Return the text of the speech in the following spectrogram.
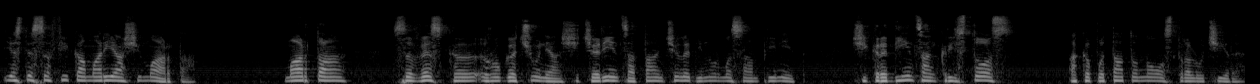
este să fii ca Maria și Marta. Marta, să vezi că rugăciunea și cerința ta în cele din urmă s-a împlinit și credința în Hristos a căpătat o nouă strălucire.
